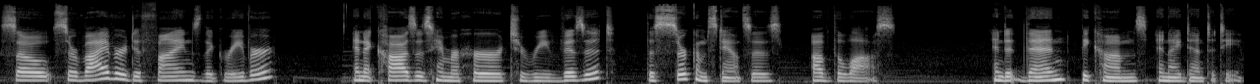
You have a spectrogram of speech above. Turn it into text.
So, survivor defines the griever, and it causes him or her to revisit the circumstances of the loss, and it then becomes an identity.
